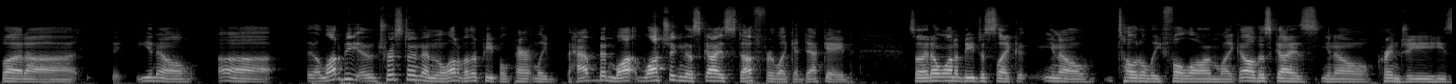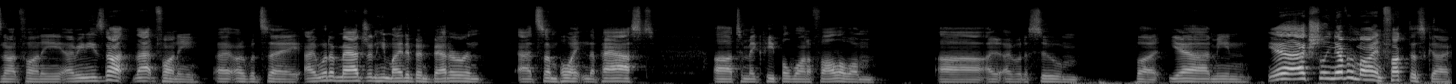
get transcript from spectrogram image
but uh, you know, uh, a lot of people, Tristan and a lot of other people apparently have been wa- watching this guy's stuff for like a decade. So I don't want to be just like, you know, totally full on like, oh, this guy's, you know, cringy, he's not funny. I mean, he's not that funny, I, I would say. I would imagine he might have been better in, at some point in the past uh, to make people want to follow him. Uh, I, I would assume. But yeah, I mean, yeah, actually, never mind. Fuck this guy.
